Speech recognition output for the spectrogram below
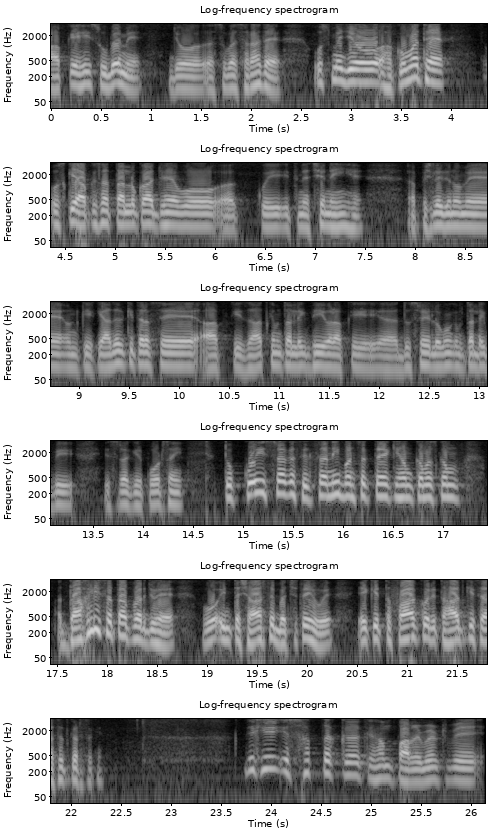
आपके ही सूबे में जो सूबा सरहद है, उसमें जो हकूमत है, उसके आपके साथ ताल्लुक जो हैं वो कोई इतने अच्छे नहीं हैं। पिछले दिनों में उनकी क्यादत की तरफ़ से आपकी ज़ात के मतलब भी और आपकी दूसरे लोगों के मतलब भी इस तरह की रिपोर्ट्स आई। तो कोई इस तरह का सिलसिला नहीं बन सकता है कि हम कम अज़ कम दाखिली सतह पर जो है, वो इंतशार से बचते हुए एक इतफाक़ और इतिहाद की सियासत कर सकें। देखिए, इस हद तक कि हम पार्लियामेंट में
